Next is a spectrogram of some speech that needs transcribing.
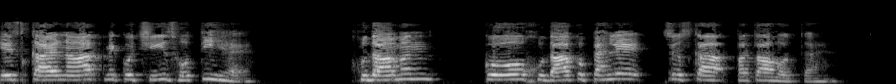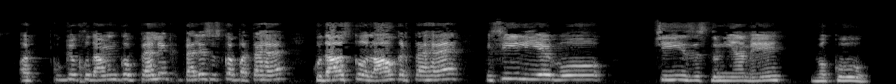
इस कायनात में कोई चीज़ होती है खुदावन को, खुदा को पहले से उसका पता होता है। और क्योंकि खुदावन को पहले पहले से उसका पता है, खुदा उसको अलाव करता है, इसीलिए वो चीज़ इस दुनिया में वकू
